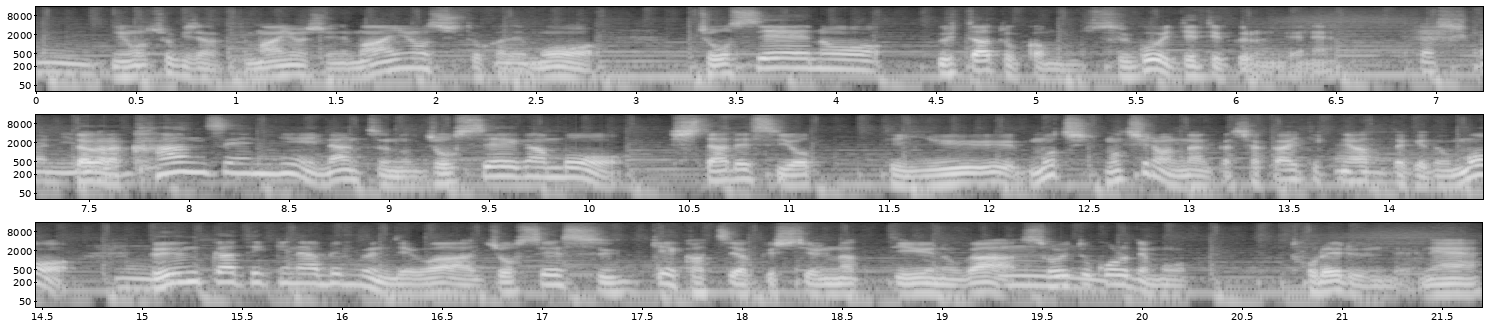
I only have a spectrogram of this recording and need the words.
うん。日本書紀じゃなくて万葉集ね。万葉集とかでも女性の歌とかもすごい出てくるんだよね。確かにね。だから完全になんつうの女性がもう下ですよっていうもちもちろんなんか社会的にあったけども、うん。文化的な部分では女性すっげえ活躍してるなっていうのが、うん。そういうところでも取れるんだよね。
